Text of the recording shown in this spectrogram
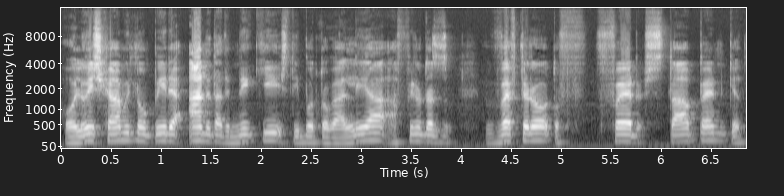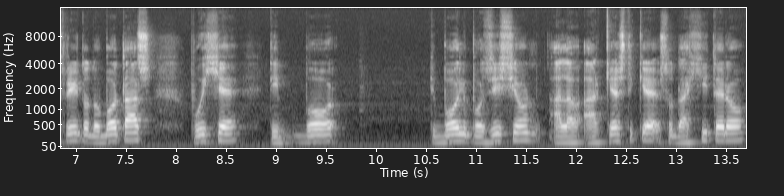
Ο Λουίς Χάμιλτον πήρε άνετα την νίκη στην Πορτογαλία αφήνοντας δεύτερο το Verstappen και τρίτο τον Bottas που είχε την, την pole position αλλά αρκέστηκε στον ταχύτερο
